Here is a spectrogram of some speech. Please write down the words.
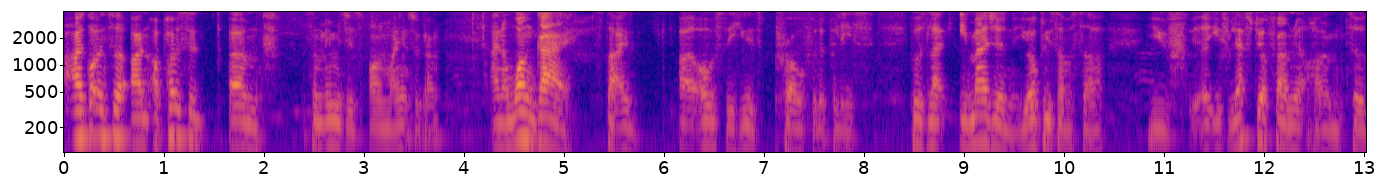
I got into, and I posted um, some images on my Instagram, and then one guy started. Uh, obviously, he was pro for the police. He was like, "Imagine you're a police officer, you've uh, you've left your family at home to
